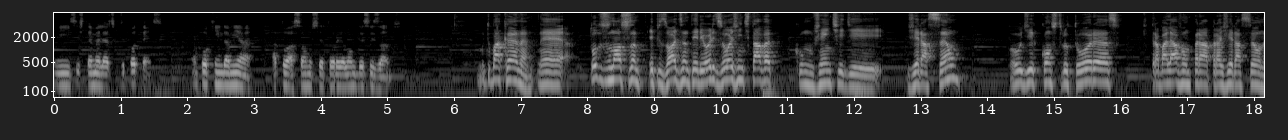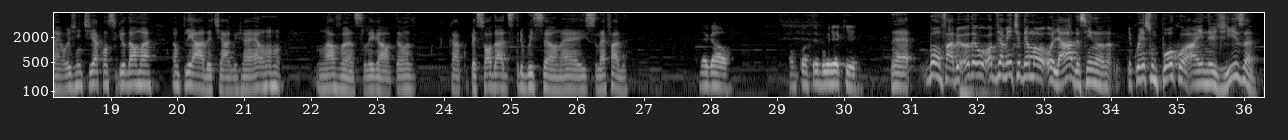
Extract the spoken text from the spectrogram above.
em sistema elétrico de potência. Um pouquinho da minha atuação no setor ao longo desses anos. Muito bacana. É, todos os nossos episódios anteriores, ou a gente estava com gente de geração ou de construtoras que trabalhavam para geração, né? Hoje a gente já conseguiu dar uma ampliada, Thiago, já é um, um avanço legal. Então, com o pessoal da distribuição, né? Isso, né, Fábio? Legal. Vamos contribuir aqui. É, bom, Fábio, eu, eu, obviamente eu dei uma olhada, assim, no, eu conheço um pouco a Energisa,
